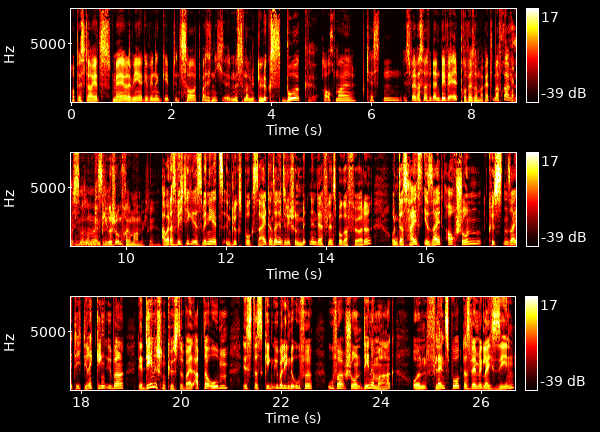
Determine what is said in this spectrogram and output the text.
Ob es da jetzt mehr oder weniger Gewinne gibt in Sort, weiß ich nicht. Äh, Müsste man mit Glücksburg auch mal testen. Ist was was für deinen BWL-Professor mal. Kannst du mal fragen, Ja, ob ich mal wir so eine messen, empirische Umfrage machen möchte. Aber das Wichtige ist, wenn ihr jetzt in Glücksburg seid, dann seid ihr natürlich schon mitten in der Flensburger Förde. Und das heißt, ihr seid auch schon küstenseitig direkt gegenüber der dänischen Küste, weil ab da oben ist das gegenüberliegende Ufer, Ufer schon Dänemark. Und Flensburg, das werden wir gleich sehen,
